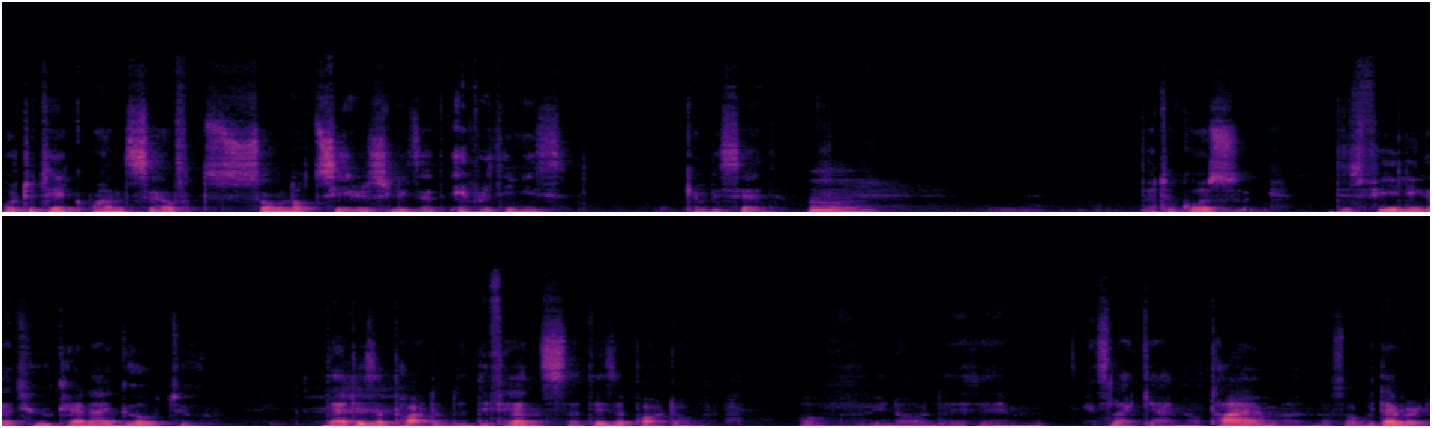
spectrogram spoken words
or to take oneself so not seriously that everything is can be said Mm. but of course this feeling that who can i go to that is a part of the defense that is a part of of you know the, it's like i have no time and so whatever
